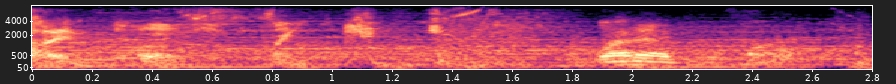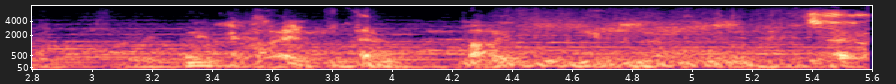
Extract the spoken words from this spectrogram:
night. Whatever. Still,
